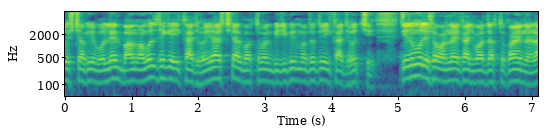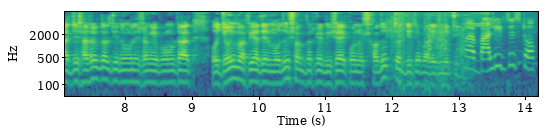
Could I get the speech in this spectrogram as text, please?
দোষ চাপিয়ে বললেন, বাম আমল থেকে এই কাজ হয়ে আসছে আর বর্তমান বিজেপির মদতে এই কাজ হচ্ছে। তৃণমূল এসব অন্যায় কাজ বরদাস্ত করে না। রাজ্য শাসক দল তৃণমূলের সঙ্গে প্রমোটার ও জমি মাফিয়াদের মধু সম্পর্কের বিষয়ে কোনো সদুত্তর দিতে পারেননি তিনি। বালির যে স্টক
